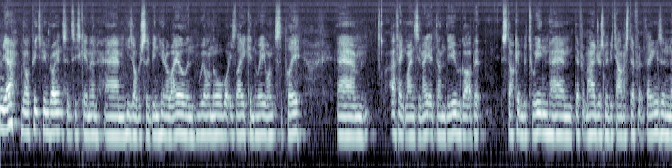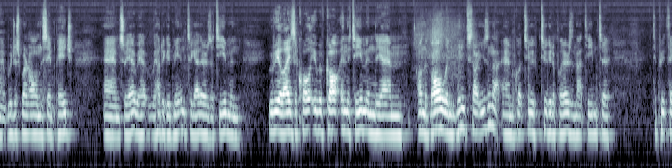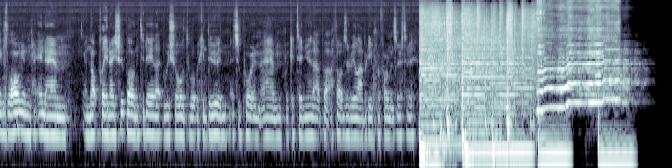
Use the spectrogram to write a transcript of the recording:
Um, yeah, no, Pete's been brilliant since he's came in. Um, he's obviously been here a while, and we all know what he's like and the way he wants to play. Um, I think Wednesday night at Dundee, we got a bit stuck in between. Um, different managers maybe telling us different things, and uh, we just weren't all on the same page. Um, so yeah, we had, we had a good meeting together as a team, and we realised the quality we've got in the team and the um, on the ball, and we need to start using that. Um, we've got too too good players in that team to to put things long and and um, and not play nice football. And today, like we showed what we can do, and it's important um, we continue that. But I thought it was a real Aberdeen performance there today.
